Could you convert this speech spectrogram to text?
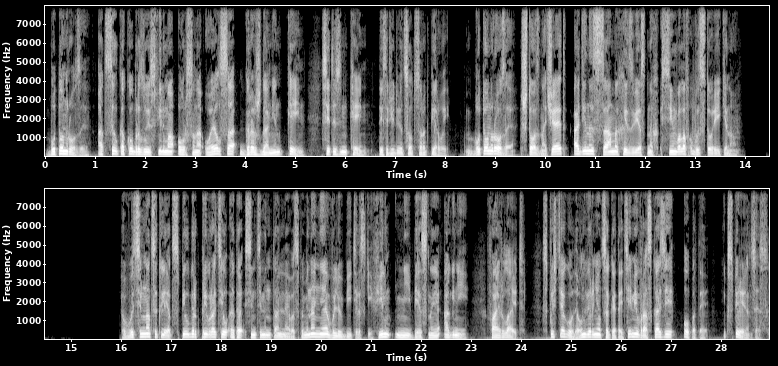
«Бутон розы» — отсылка к образу из фильма Орсона Уэллса «Гражданин Кейн» «Citizen Кейн» 1941. «Бутон розы», что означает «один из самых известных символов в истории кино». В 18 лет Спилберг превратил это сентиментальное воспоминание в любительский фильм «Небесные огни» «Firelight». Спустя годы он вернется к этой теме в рассказе «Опыты» «Experiences»,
